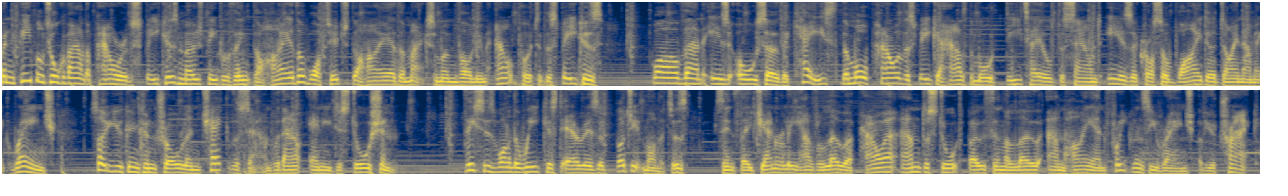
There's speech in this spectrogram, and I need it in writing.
when people talk about the power of speakers, most people think the higher the wattage, the higher the maximum volume output of the speakers. While that is also the case, the more power the speaker has, the more detailed the sound is across a wider dynamic range, so you can control and check the sound without any distortion. This is one of the weakest areas of budget monitors since they generally have lower power and distort both in the low and high end frequency range of your track.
